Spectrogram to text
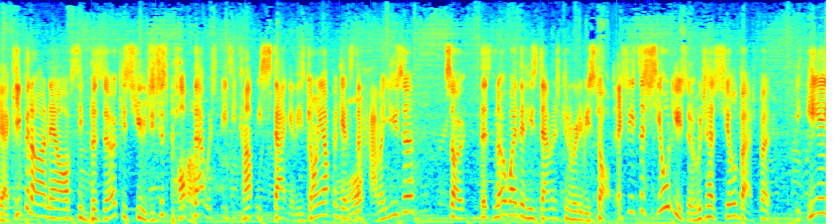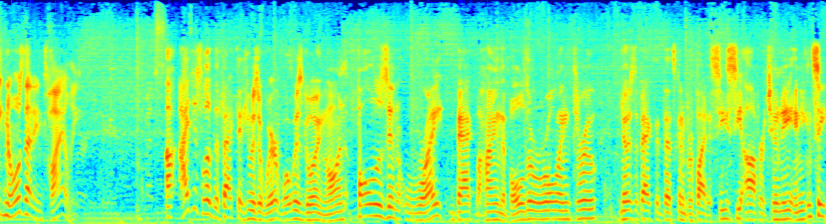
yeah, keep an eye now. Obviously, Berserk is huge. He's just popped that, which means he can't be staggered. He's going up against the Hammer user, so there's no way that his damage can really be stopped. Actually, it's a Shield user which has Shield Bash, but he ignores that entirely. Uh, I just love the fact that he was aware of what was going on, follows in right back behind the boulder rolling through, knows the fact that that's going to provide a CC opportunity, and you can see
